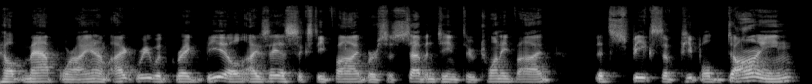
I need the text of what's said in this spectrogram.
help map where I am. I agree with Greg Beale, Isaiah 65 verses 17 through 25, that speaks of people dying.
